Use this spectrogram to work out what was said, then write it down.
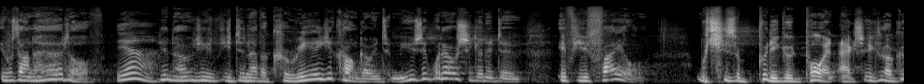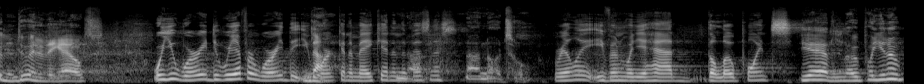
it was unheard of. Yeah. You know, you, you didn't have a career, you can't go into music. What else are you going to do if you fail? Which is a pretty good point, actually, because I couldn't do anything else. Were you worried? Were you ever worried that you No. weren't going to make it in the No, business? No, not at all. Really? Even when you had the low points? Yeah, the low point. You know,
